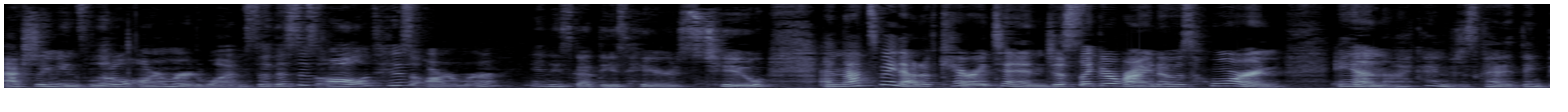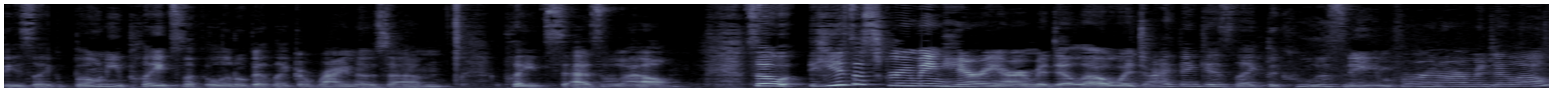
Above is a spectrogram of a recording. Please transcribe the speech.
actually means little armored one. So this is all of his armor, and he's got these hairs too, and that's made out of keratin, just like a rhino's horn. And I kind of just kind of think these like bony plates look a little bit like a rhino's um, plates as well. So he's a screaming hairy armadillo, which I think is like the coolest name for an armadillo.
